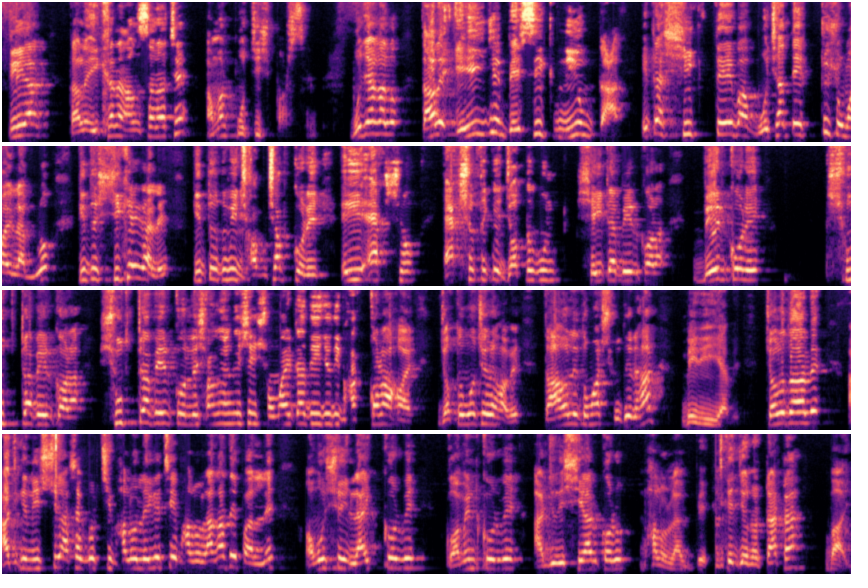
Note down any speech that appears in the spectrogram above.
ক্লিয়ার তাহলে এখানে আনসার আছে, আমার পঁচিশ পার্সেন্ট বোঝা গেল? তাহলে এই যে বেসিক নিয়মটা, এটা শিখতে বা বোঝাতে একটু সময় লাগল, কিন্তু শিখে গেলে কিন্তু তুমি ঝপঝপ করে এই একশো একশো থেকে যত গুণ সেইটা বের করা, বের করে সুদটা বের করা, সুদটা বের করলে সঙ্গে সঙ্গে সেই সময়টা দিয়ে যদি ভাগ করা হয়, যত বছর হবে, তাহলে তোমার সুদের হার বেরিয়ে যাবে। চলো তাহলে, আজকে নিশ্চয়ই আশা করছি ভালো লেগেছে, ভালো লাগাতে পারলে অবশ্যই লাইক করবে কমেন্ট করবে, আর যদি শেয়ার করো, ভালো লাগবে। আজকের জন্য টাটা বাই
